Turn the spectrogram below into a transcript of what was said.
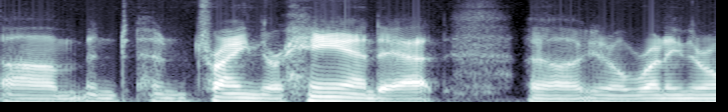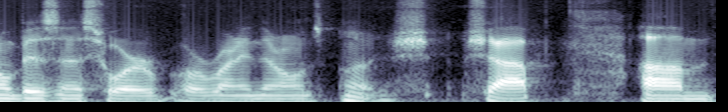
um, and, and trying their hand at uh, you know running their own business or, or running their own uh, sh- shop. Um,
